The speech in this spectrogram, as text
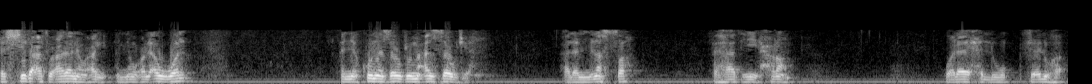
فالشرعة على نوعين النوع الأول أن يكون الزوج مع الزوجة على المنصة فهذه حرام ولا يحل فعلها.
